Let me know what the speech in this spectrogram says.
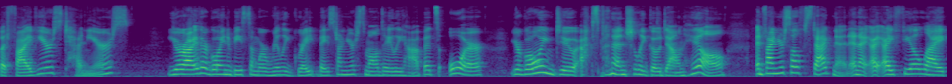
but five years, 10 years, you're either going to be somewhere really great based on your small daily habits or you're going to exponentially go downhill and find yourself stagnant. And I, I, I feel like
